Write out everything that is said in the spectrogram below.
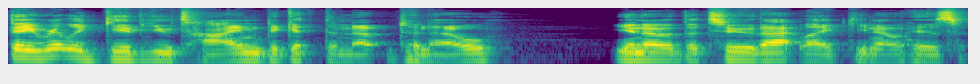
they really give you time to get to know to know you know the two that like you know his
